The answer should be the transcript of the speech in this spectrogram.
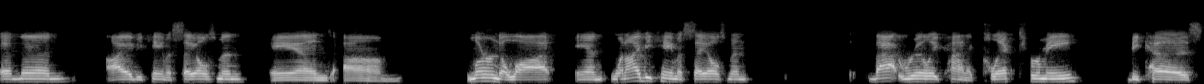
And then I became a salesman and um, learned a lot. And when I became a salesman, that really kind of clicked for me because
